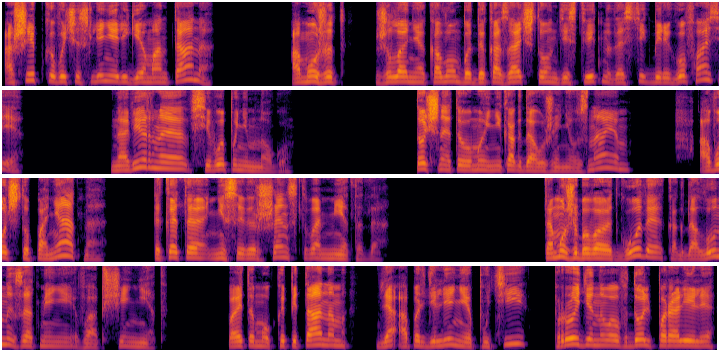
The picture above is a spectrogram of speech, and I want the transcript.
Ошибка вычисления Региомонтана? А может, желание Колумба доказать, что он действительно достиг берегов Азии? Наверное, всего понемногу. Точно этого мы никогда уже не узнаем. А вот что понятно, так это несовершенство метода. К тому же бывают годы, когда лунных затмений вообще нет. Поэтому капитанам для определения пути, пройденного вдоль параллели,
